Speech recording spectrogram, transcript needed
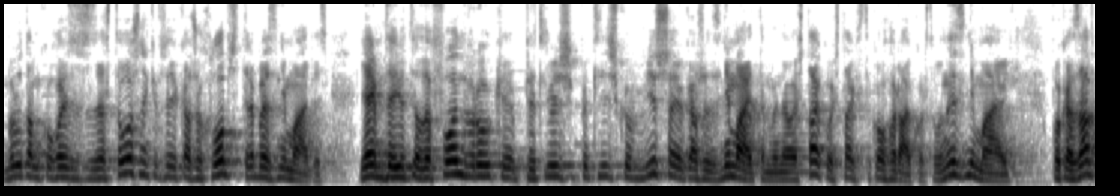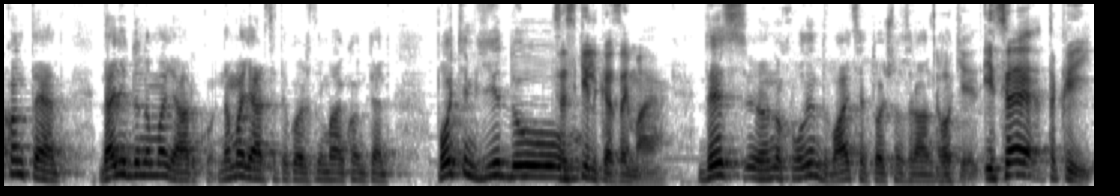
беру там когось з СТОшників і кажу, хлопці, треба зніматись. Я їм даю телефон в руки, петлюч, петлічку вішаю, кажу, знімайте мене ось так, ось так, з такого ракурсу. Вони знімають. Показав контент. Далі йду на малярку. На малярці також знімаю контент. Потім їду Це скільки займає? Десь е, ну, хвилин 20 точно зранку. Окей. І це такий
